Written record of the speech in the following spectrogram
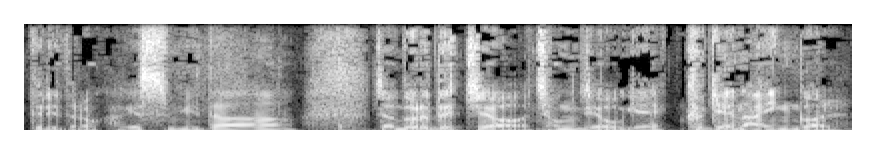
드리도록 하겠습니다. 자, 노래 듣죠? 정재욱의 그게 나인걸.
